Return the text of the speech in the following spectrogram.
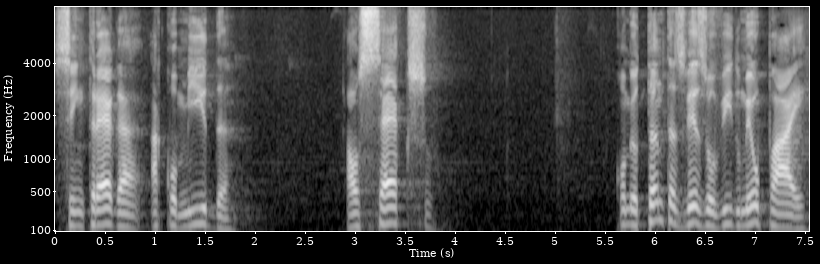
se entrega à comida, ao sexo, como eu tantas vezes ouvi do meu pai.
